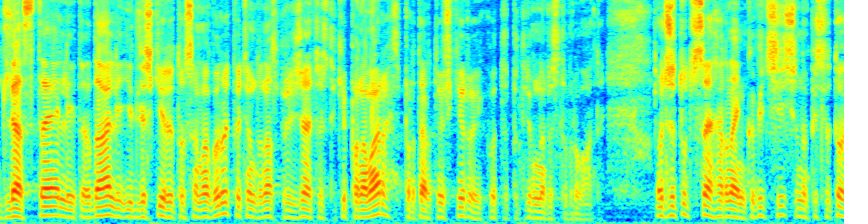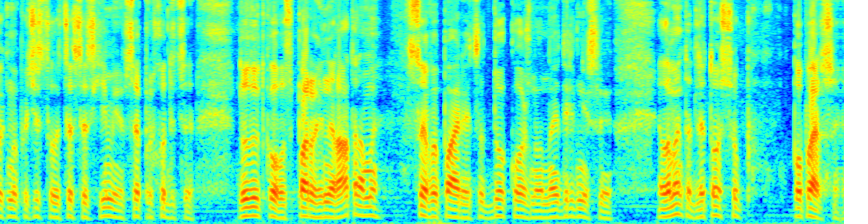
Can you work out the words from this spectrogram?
для стелі і так далі. І для шкіри то саме беруть, потім до нас приїжджають ось такі панамери з протертою шкірою, яку потрібно реставрувати. Отже, тут все гарненько відчищено. Після того, як ми почистили це все з хімією, все приходиться додатково з парогенераторами, все випарюється до кожного найдрібнішого елемента для того, щоб, по-перше,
